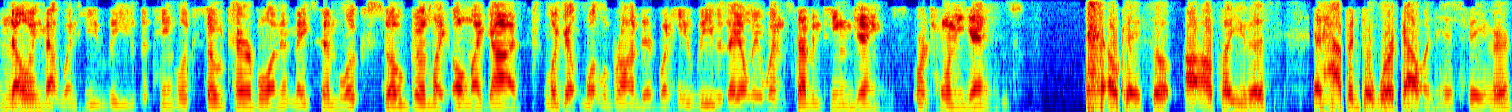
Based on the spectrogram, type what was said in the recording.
knowing that when he leaves, the team looks so terrible, and it makes him look so good? Like, oh my God, look at what LeBron did. When he leaves, they only win 17 games or 20 games. okay, so I'll I'll tell you this: it happened to work out in his favor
